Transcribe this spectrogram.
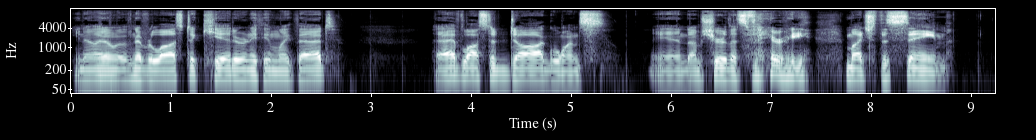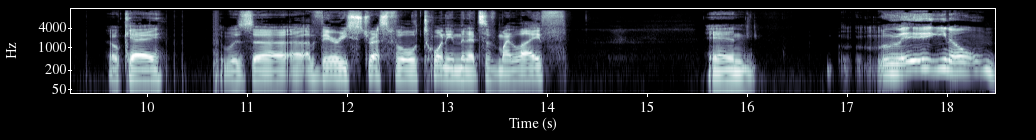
You know, I don't. I've never lost a kid or anything like that. I've lost a dog once, and I'm sure that's very much the same. Okay, it was uh, a very stressful 20 minutes of my life, and eh, you know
